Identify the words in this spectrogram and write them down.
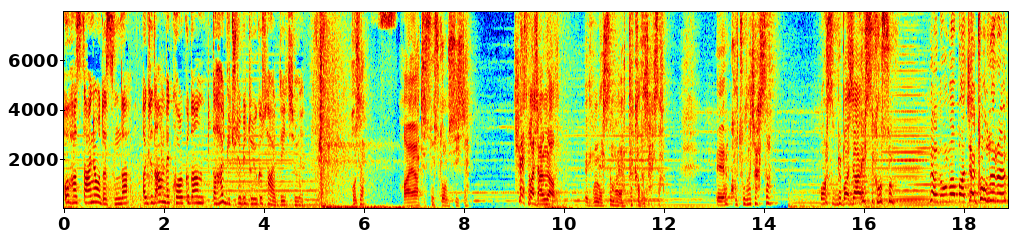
o hastane odasında acıdan ve korkudan daha güçlü bir duygu sardı içimi. Hocam, hayatı söz konusuysa kes bacağını al. Benim neslim hayatta kalacaksa, eğer kurtulacaksa varsın bir bacağı eksik olsun. Ben ona bacak olurum.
